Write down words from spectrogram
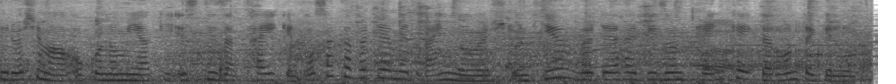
Hiroshima Okonomiyaki ist dieser Teig. In Osaka wird der mit reingemischt und hier wird er halt wie so ein Pancake darunter gelegt.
